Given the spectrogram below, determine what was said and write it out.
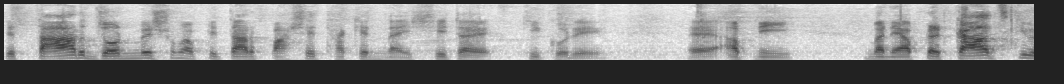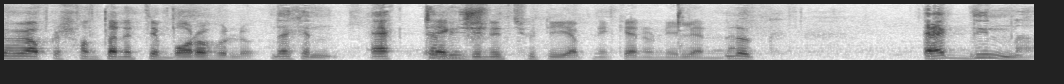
যে তার জন্মের সময় আপনি তার পাশে থাকেন নাই সেটা কি করে? আপনি মানে আপনার কাজ কীভাবে আপনার সন্তানের চেয়ে বড় হলো? দেখেন একটা একদিনের ছুটি আপনি কেন নিলেন না? লোক একদিন না।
